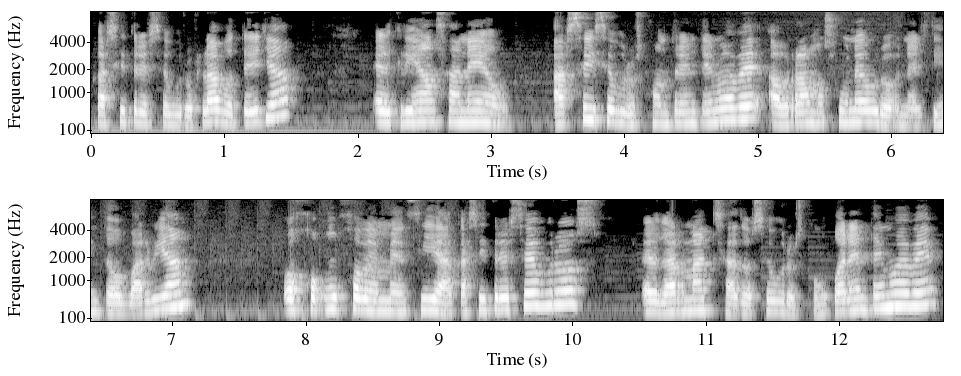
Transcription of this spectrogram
casi 3 euros la botella, el crianza neo a 6 euros con 39, ahorramos un euro en el tinto Barbian, un joven mencía casi 3 euros, el garnacha 2 euros con 49,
